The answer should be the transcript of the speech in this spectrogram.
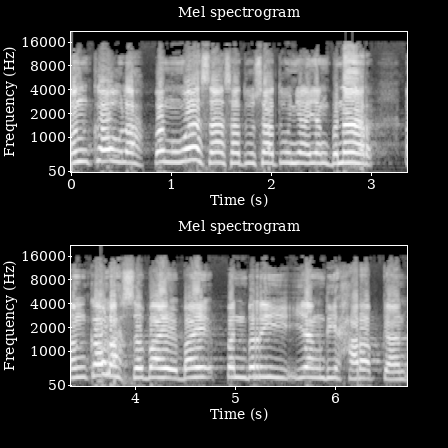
Engkaulah penguasa satu-satunya yang benar. Engkaulah sebaik-baik pemberi yang diharapkan.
